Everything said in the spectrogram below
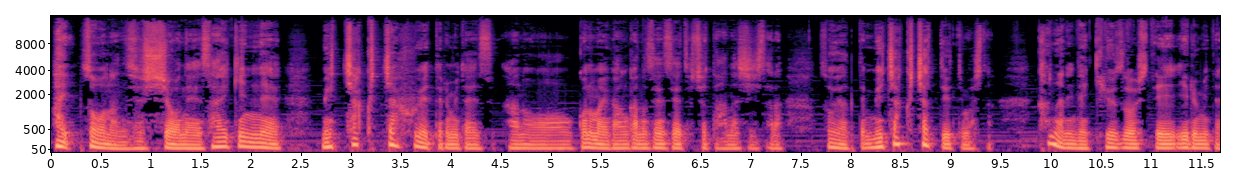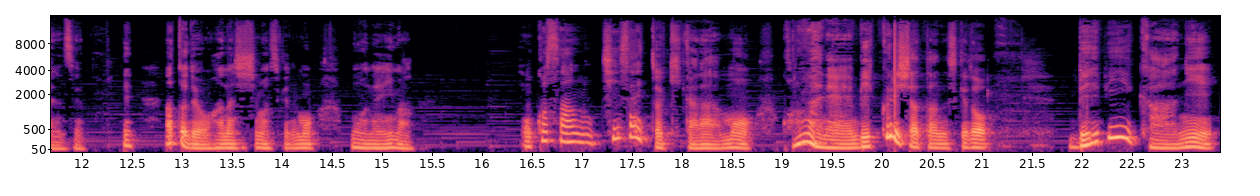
はい、そうなんですよ、師匠ね。最近ね、めちゃくちゃ増えてるみたいです。あのー、この前眼科の先生とちょっと話したら、そうやってめちゃくちゃって言ってました。かなりね、急増しているみたいなんですよ。で、後でお話ししますけども、もうね、今、お子さん小さい時からもう、この前ね、びっくりしちゃったんですけど、ベビーカーに、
